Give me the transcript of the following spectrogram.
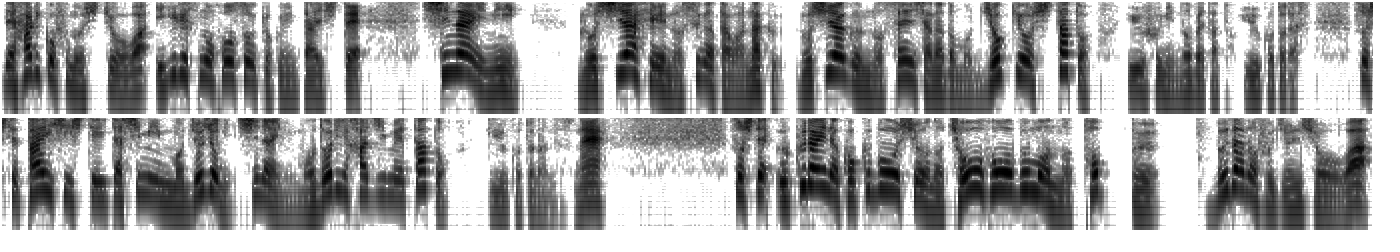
でハリコフの市長はイギリスの放送局に対して市内にロシア兵の姿はなくロシア軍の戦車なども除去したというふうに述べたということです。そして退避していた市民も徐々に市内に戻り始めたということなんですね。そしてウクライナ国防省の諜報部門のトップブダノフ准将は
